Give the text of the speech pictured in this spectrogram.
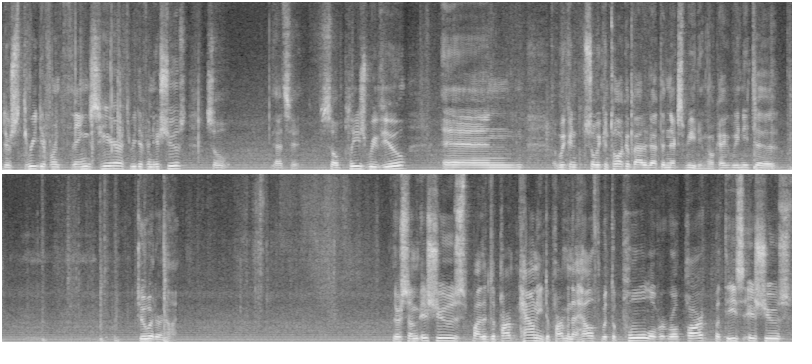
there's three different things here, three different issues, so that's it. So please review, and we can, so we can talk about it at the next meeting, okay? We need to do it or not. There's some issues by the Depart, County Department of Health with the pool over at Roe Park, but these issues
